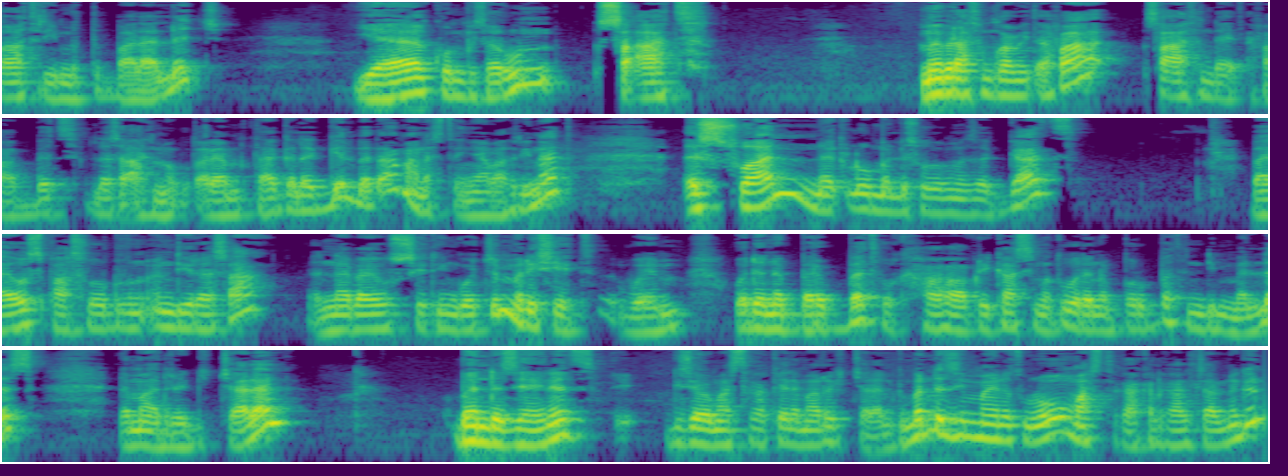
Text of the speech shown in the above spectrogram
ባትሪ የምትባል አለች የኮምፒውተሩን ሰዓት መብራት እንኳን የሚጠፋ ሰዓት እንዳይጠፋበት ለሰዓት መቁጠሪያ የምታገለግል በጣም አነስተኛ ባትሪ ናት። እሷን ነቅሎ መልሶ በመዘጋት BIOS password ኡን እንዲረሳ እና BIOS setting ኦችም reset ወይም ወደ ከፋብሪካ ሲመጡ ወደ ነበሩበት እንዲመለስ ለማድረግ ይቻላል። በእንደዚህ አይነት ጊዜያዊ ማስተካከል ለማድረግ ይቻላል። ግን በእንደዚህም አይነት ሆኖ ማስተካከል ካልቻልን ግን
